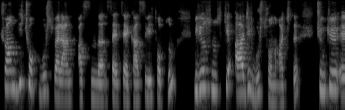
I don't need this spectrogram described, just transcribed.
Şu an birçok burs veren aslında STK, sivil toplum biliyorsunuz ki acil burs fonu açtı. Çünkü e,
